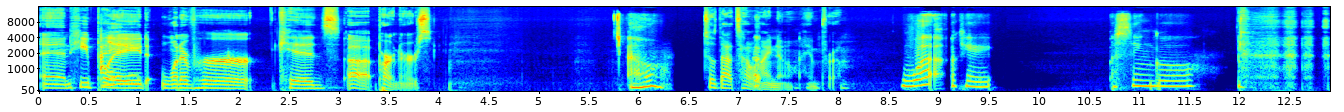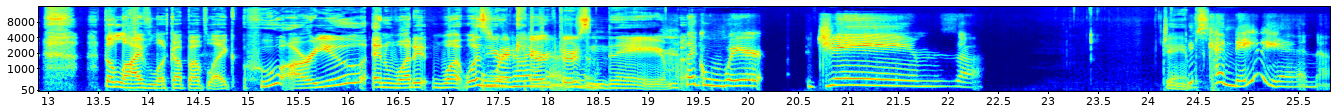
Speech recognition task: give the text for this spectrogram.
and he played one of her kids uh partners. Oh. So that's how I know him from. What? Okay. A single. The live lookup of like who are you and what it what was your Where do I know character's name? Like where? James. He's James. Canadian.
